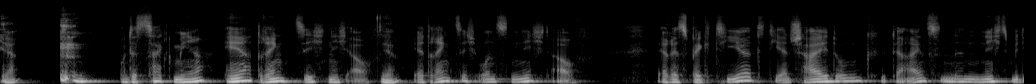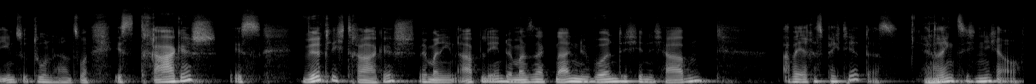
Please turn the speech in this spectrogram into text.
Ja. Und das zeigt mir, er drängt sich nicht auf. Ja. Er drängt sich uns nicht auf. Er respektiert die Entscheidung der Einzelnen, nichts mit ihm zu tun haben zu wollen. Ist tragisch, ist wirklich tragisch, wenn man ihn ablehnt, wenn man sagt, nein, wir wollen dich hier nicht haben. Aber er respektiert das. Er Ja. drängt sich nicht auf.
